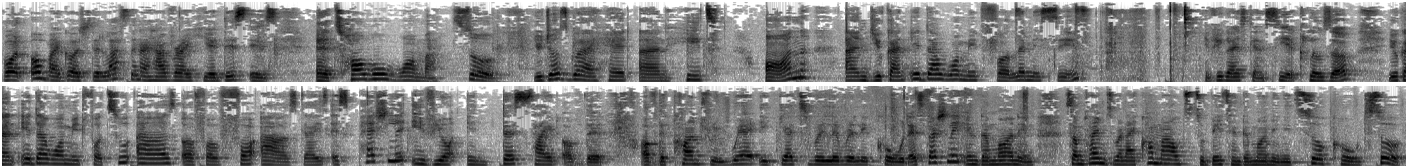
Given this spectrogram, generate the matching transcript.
but oh my gosh the last thing i have right here this is a towel warmer. So you just go ahead and hit on and you can either warm it for let me see if you guys can see a close-up you can either warm it for two hours or for four hours guys especially if you're in this side of the of the country where it gets really really cold especially in the morning. Sometimes when i come out to bathe in the morning it's so cold. So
